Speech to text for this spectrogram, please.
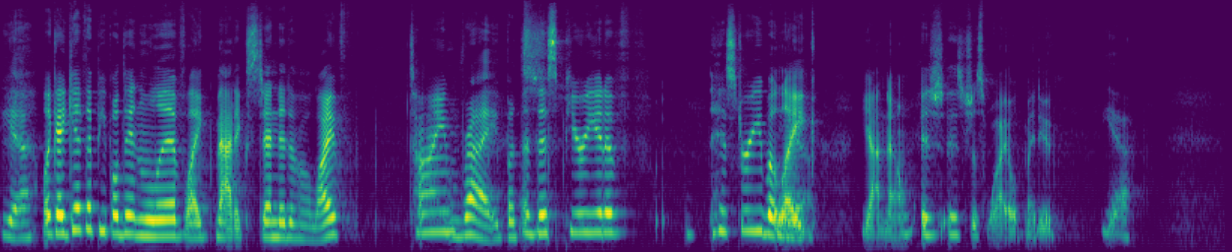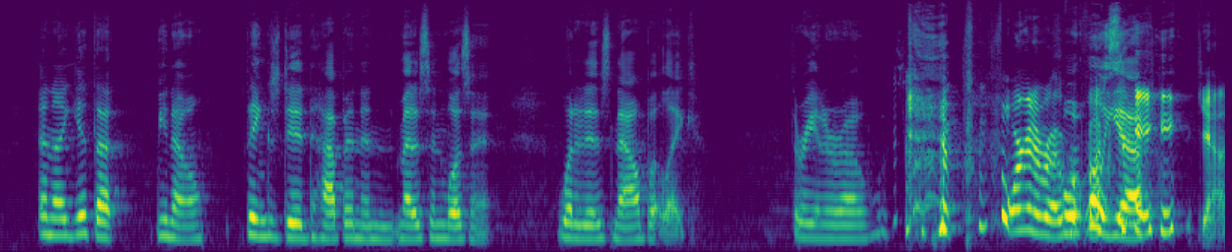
Yeah. Like I get that people didn't live like that extended of a lifetime Right, but this period of history, but like, yeah, no, it's it's just wild, my dude. Yeah. And I get that, you know, things did happen and medicine wasn't what it is now, but like three in a row. Four in a row. Well- for well, yeah. yeah.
